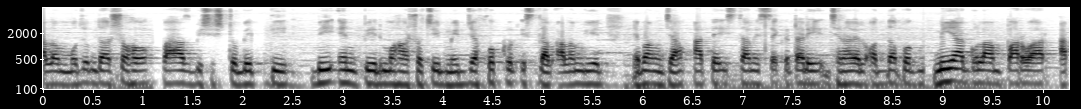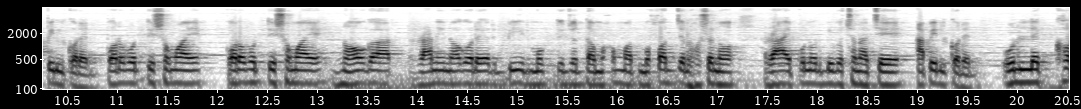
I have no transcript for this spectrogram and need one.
আলম মজুমদার সহ পাঁচ বিশিষ্ট ব্যক্তি বিএনপির মহাসচিব মির্জা ফখরুল ইসলাম আলমগীর এবং জামাতে ইসলামী সেক্রেটারি জেনারেল অধ্যাপক মিয়া গোলাম পারওয়ার আপিল করেন। পরবর্তী সময়ে পরবর্তী সময়ে নওগাঁর রানীনগরের বীর মুক্তিযোদ্ধা মোহাম্মদ মোফাজ্জল হোসেনও রায় পুনর্বিবেচনা চেয়ে আপিল করেন। উল্লেখ্য,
